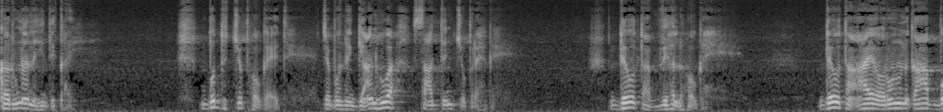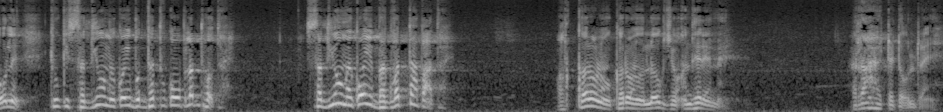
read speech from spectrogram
करुणा नहीं दिखाई। बुद्ध चुप हो गए थे। जब उन्हें ज्ञान हुआ, सात दिन चुप रह गए। देवता विहल हो गए। देवता आए और उन्होंने कहा, आप बोले, क्योंकि सदियों में कोई बुद्धत्व को उपलब्ध होता है। सदियों में कोई भगवत्ता पाता है। और करोड़ों करोड़ों लोग जो अंधेरे में राह टटोल रहे हैं,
